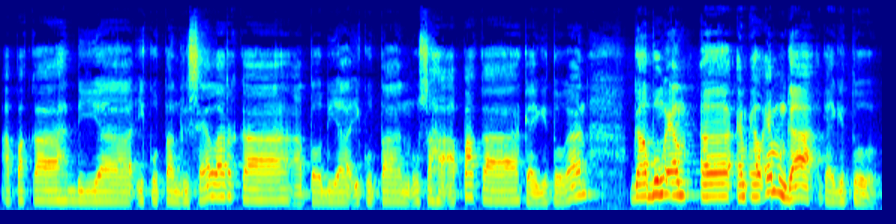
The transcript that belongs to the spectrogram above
Apakah dia ikutan reseller kah atau dia ikutan usaha apakah kayak gitu kan? Gabung L, eh, MLM enggak kayak gitu.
